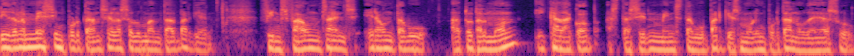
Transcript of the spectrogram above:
li donen més importància a la salut mental perquè fins fa uns anys era un tabú a tot el món i cada cop està sent menys tabú perquè és molt important, ho deies un,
